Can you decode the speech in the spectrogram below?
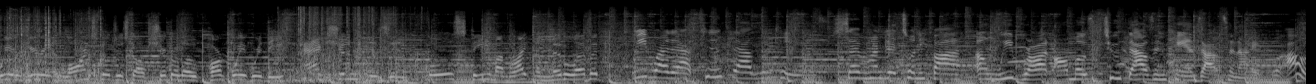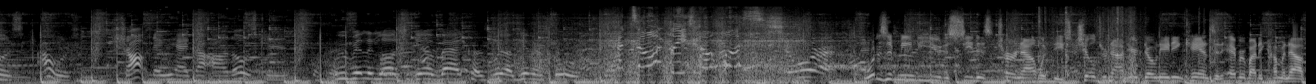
We are here in Lawrenceville, just off Sugarloaf Parkway, where the action is in full steam. I'm right in the middle of it. We brought out 2,000 cans. 725. Um, we brought almost 2,000 cans out tonight. Well, I was, I was shocked that we had got all those cans. We really love to give back because we are giving school. Can someone please help us? Sure. What does it mean to you to see this turnout with these children out here donating cans and everybody coming out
